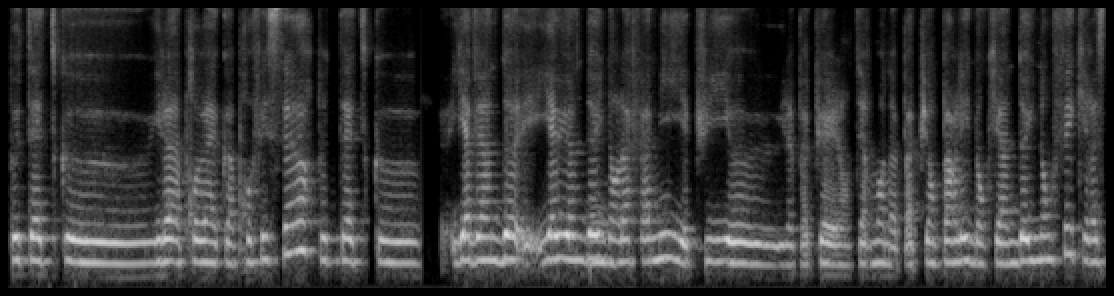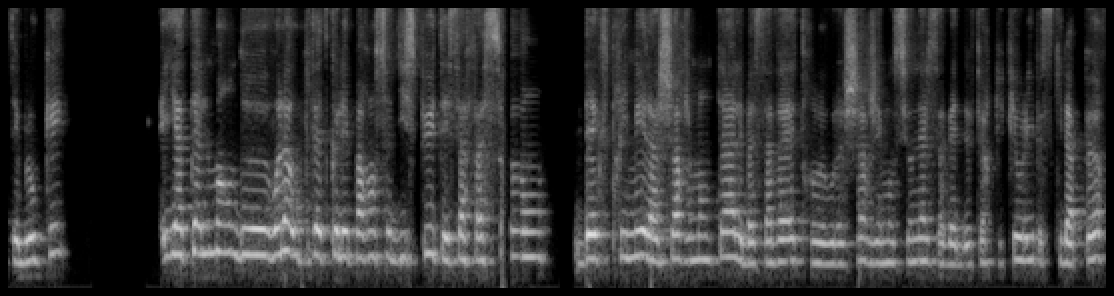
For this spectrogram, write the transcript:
peut-être qu'il a un problème avec un professeur, peut-être que il y avait un deuil, il y a eu un deuil dans la famille et puis euh, il n'a pas pu aller à l'enterrement, n'a pas pu en parler, donc il y a un deuil non fait qui restait bloqué. il y a tellement de voilà, ou peut-être que les parents se disputent et sa façon d'exprimer la charge mentale, et eh ben ça va être ou la charge émotionnelle, ça va être de faire pipi au lit parce qu'il a peur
